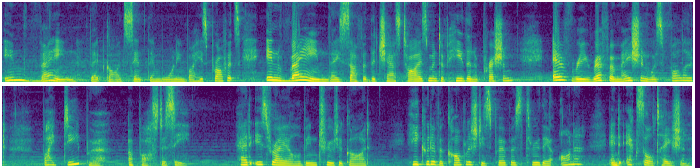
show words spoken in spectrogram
in vain that God sent them warning by his prophets. In vain they suffered the chastisement of heathen oppression. Every reformation was followed by deeper apostasy. Had Israel been true to God, he could have accomplished his purpose through their honor and exaltation.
